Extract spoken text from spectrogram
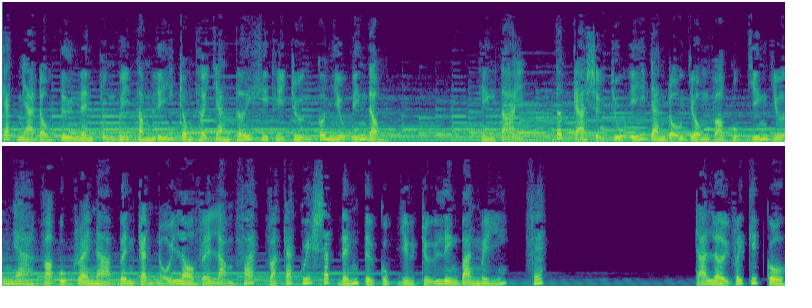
các nhà đầu tư nên chuẩn bị tâm lý trong thời gian tới khi thị trường có nhiều biến động. Hiện tại, tất cả sự chú ý đang đổ dồn vào cuộc chiến giữa Nga và Ukraine bên cạnh nỗi lo về lạm phát và các quyết sách đến từ Cục Dự trữ Liên bang Mỹ, Fed. Trả lời với Kipco,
